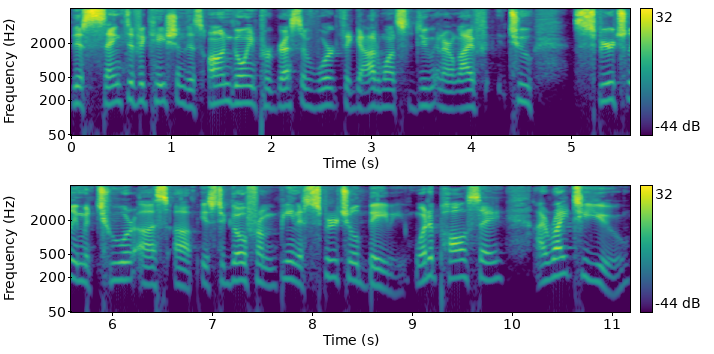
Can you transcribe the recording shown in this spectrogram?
this sanctification, this ongoing progressive work that God wants to do in our life to spiritually mature us up is to go from being a spiritual baby. What did Paul say? I write to you,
